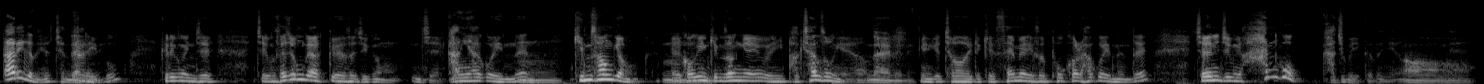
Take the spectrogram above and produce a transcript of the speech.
딸이거든요. 제 네네. 딸이고. 그리고 이제 지금 세종대학교에서 지금 이제 강의하고 있는 음. 김성경. 예, 음. 거긴 김성경이고 박찬송이에요. 이게 저 이렇게 세 명이서 보컬 하고 있는데 저희는 지금 한 곡 가지고 있거든요. 어.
